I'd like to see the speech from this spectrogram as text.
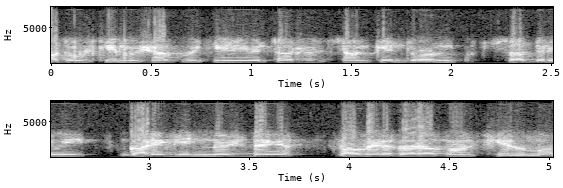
Ադոլֆի մշակույթի երիտասարդության կենտրոնում կցուցադրվի Գարեգին Մեժդե վավերագրական ֆիլմը։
